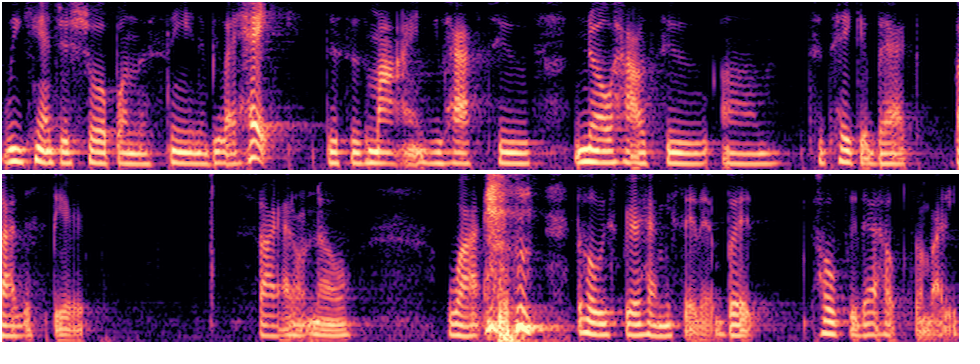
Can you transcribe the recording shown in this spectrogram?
we can't just show up on the scene and be like, "Hey, this is mine. You have to know how to um, to take it back by the Spirit. Sorry, I don't know why the Holy Spirit had me say that, but hopefully that helped somebody.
